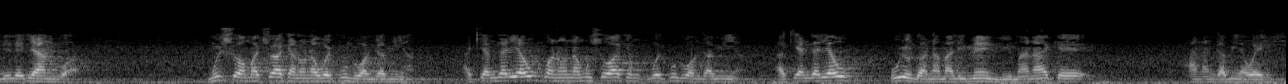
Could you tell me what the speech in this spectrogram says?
lile jangwa. Mwisho wa macho yake anaona wekundu wa ngamia. Akiangalia huku anaona mwisho wake wekundu wa ngamia. Akiangalia huku huyo ndo ana mali mengi maana yake ana ngamia wengi.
